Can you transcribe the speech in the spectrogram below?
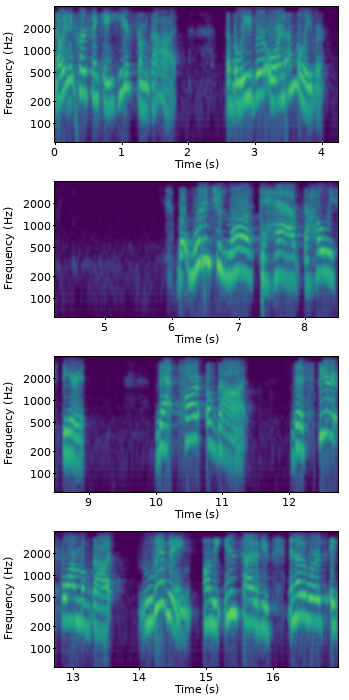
Now, any person can hear from God, a believer or an unbeliever. But wouldn't you love to have the Holy Spirit, that part of God, the spirit form of God, living on the inside of you? In other words, a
